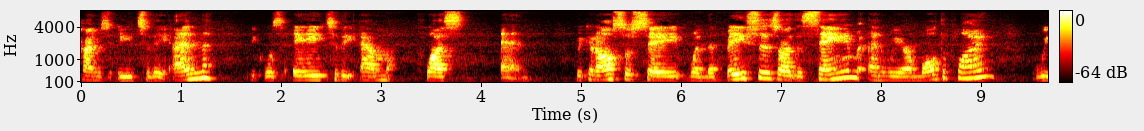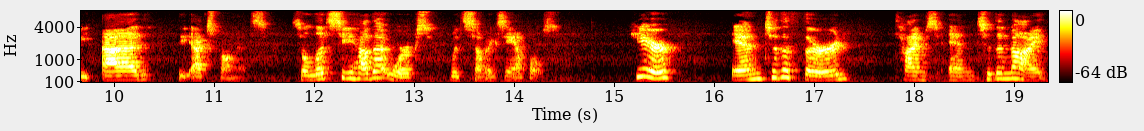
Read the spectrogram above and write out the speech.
times a to the n equals a to the m plus n. We can also say when the bases are the same and we are multiplying, we add the exponents. So let's see how that works with some examples. Here, n to the third times n to the ninth,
